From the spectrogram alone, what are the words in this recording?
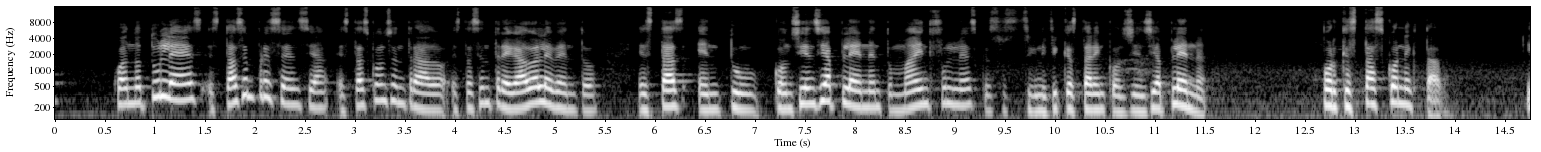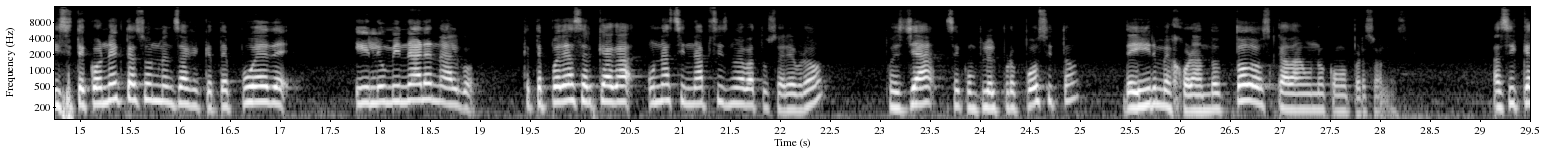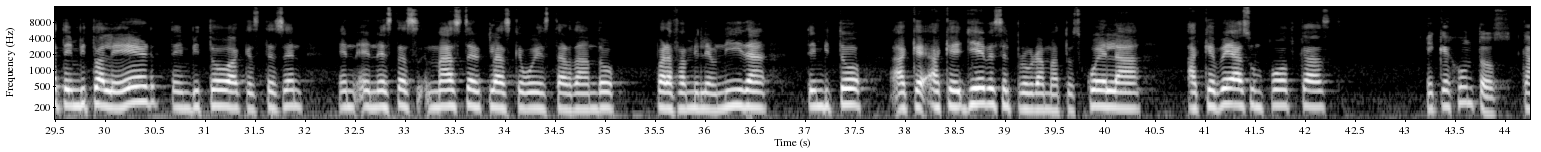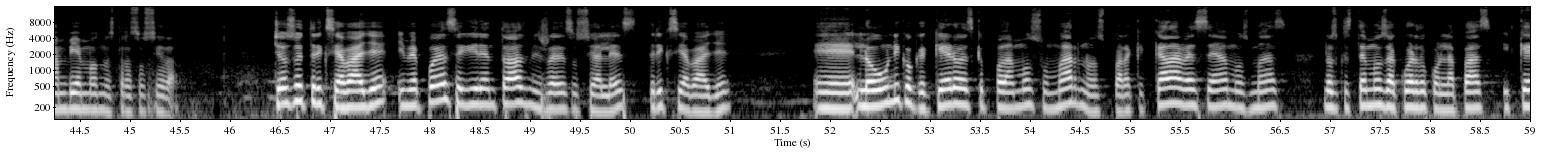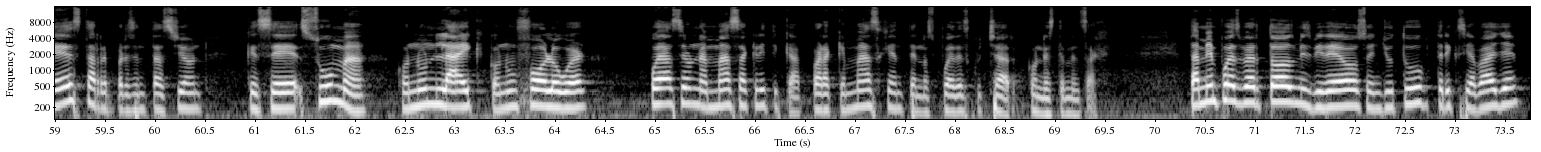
Cuando tú lees, estás en presencia, estás concentrado, estás entregado al evento, estás en tu conciencia plena, en tu mindfulness, que eso significa estar en conciencia plena, porque estás conectado. Y si te conectas a un mensaje que te puede iluminar en algo, que te puede hacer que haga una sinapsis nueva a tu cerebro, pues ya se cumplió el propósito de ir mejorando todos cada uno como personas. Así que te invito a leer, te invito a que estés en, en, estas masterclass que voy a estar dando para Familia Unida, te invito a que, a que lleves el programa a tu escuela, a que veas un podcast y que juntos cambiemos nuestra sociedad. Yo soy Trixia Valle y me puedes seguir en todas mis redes sociales, Trixia Valle. Eh, lo único que quiero es que podamos sumarnos para que cada vez seamos más los que estemos de acuerdo con la paz y que esta representación que se suma con un like, con un follower, pueda ser una masa crítica para que más gente nos pueda escuchar con este mensaje. También puedes ver todos mis videos en YouTube, Trixia Valle,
